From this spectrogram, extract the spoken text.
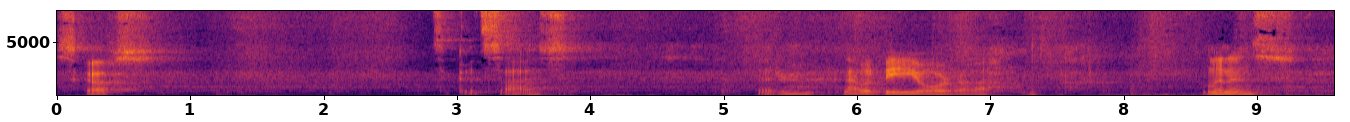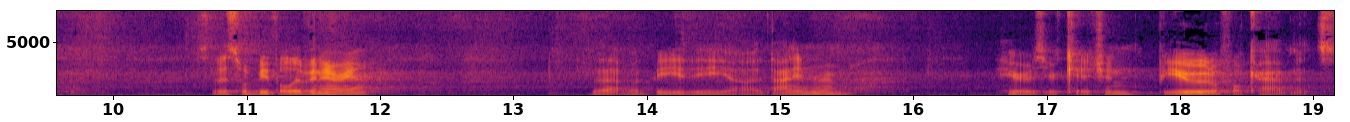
scuffs. It's a good size bedroom. That would be your uh, linens. So this would be the living area. That would be the uh, dining room. Here's your kitchen. Beautiful cabinets.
